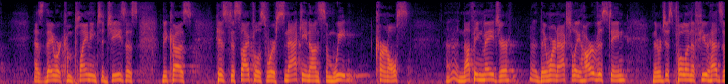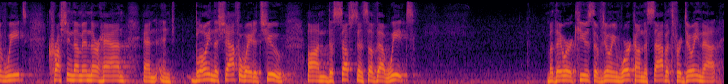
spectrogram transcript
As they were complaining to Jesus because his disciples were snacking on some wheat kernels, uh, nothing major. They weren't actually harvesting, they were just pulling a few heads of wheat crushing them in their hand and, and blowing the chaff away to chew on the substance of that wheat. But they were accused of doing work on the Sabbath for doing that.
